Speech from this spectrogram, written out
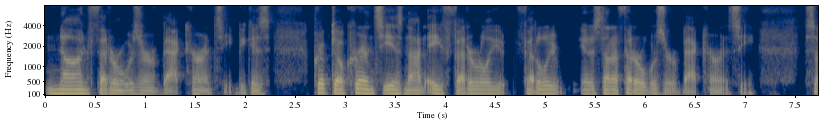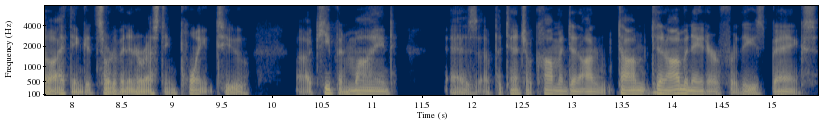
non-federal reserve backed currency because cryptocurrency is not a federally federally it's not a federal reserve backed currency so i think it's sort of an interesting point to uh, keep in mind as a potential common denom- denominator for these banks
